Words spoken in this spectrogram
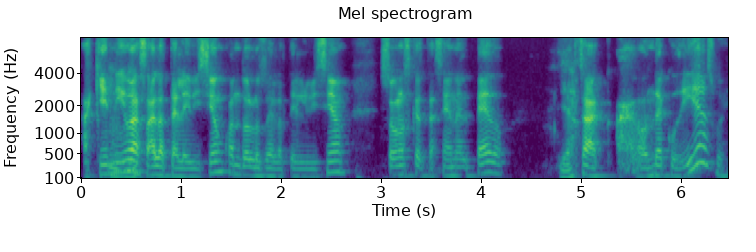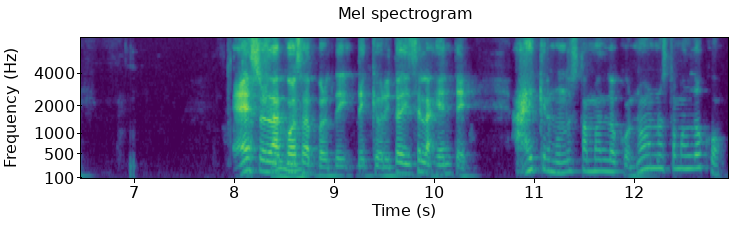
¿A quién ibas? A la televisión, cuando los de la televisión son los que te hacían el pedo. Yeah. O sea, ¿a dónde acudías, güey? Eso es la cosa, de, de que ahorita dice la gente, ay, que el mundo está más loco. No, no está más loco.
